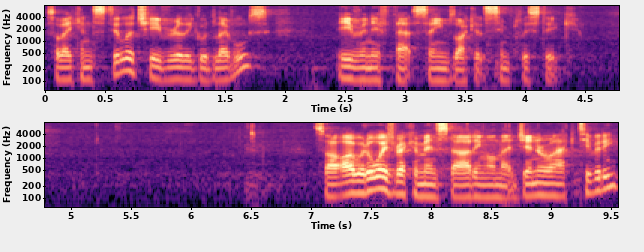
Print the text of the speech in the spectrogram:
So they can still achieve really good levels, even if that seems like it's simplistic. So I would always recommend starting on that general activity.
